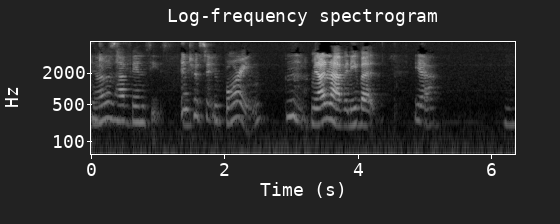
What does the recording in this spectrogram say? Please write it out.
None of them have fantasies. Interesting. They're boring. Hmm. I mean, I don't have any, but Yeah. Hmm.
